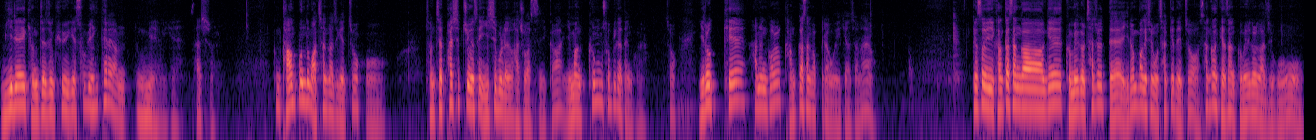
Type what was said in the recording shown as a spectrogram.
미래 경제적 효익의 소비 행태라는 의미예요. 이게 사실은. 그럼 다음번도 마찬가지겠죠. 어, 전체 80 중에서 20을 내가 가져왔으니까 이만큼 소비가 된 거예요. 그렇죠? 이렇게 하는 걸 감가상각비라고 얘기하잖아요. 그래서 이 감가상각의 금액을 찾을 때 이런 방식으로 찾게 되죠. 상각 대상 금액을 가지고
